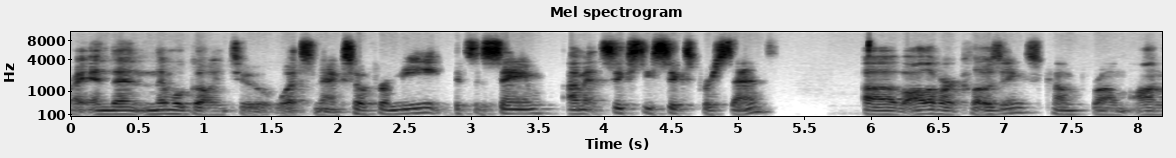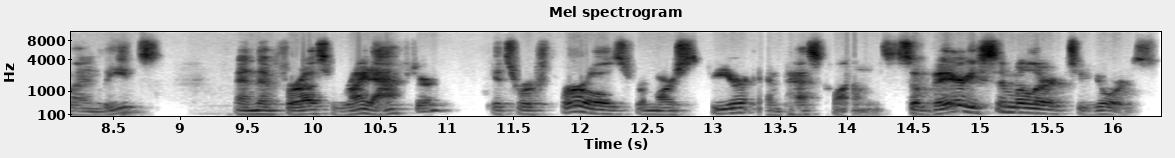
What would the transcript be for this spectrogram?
right? And then and then we'll go into what's next. So for me, it's the same. I'm at 66% of all of our closings come from online leads. And then for us, right after, it's referrals from our sphere and past clients. So very similar to yours,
